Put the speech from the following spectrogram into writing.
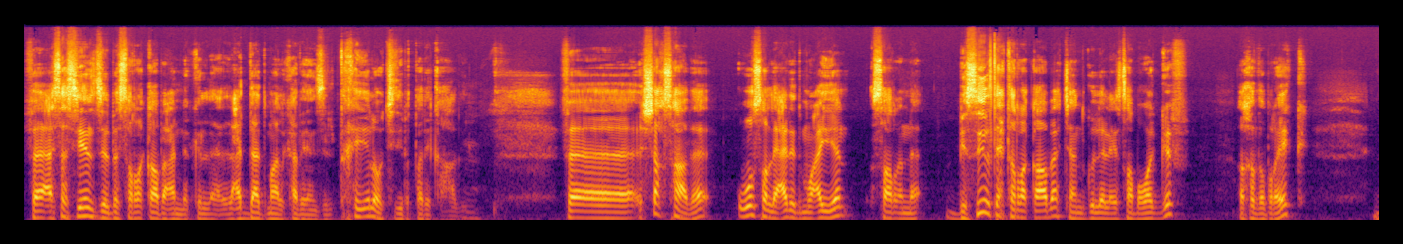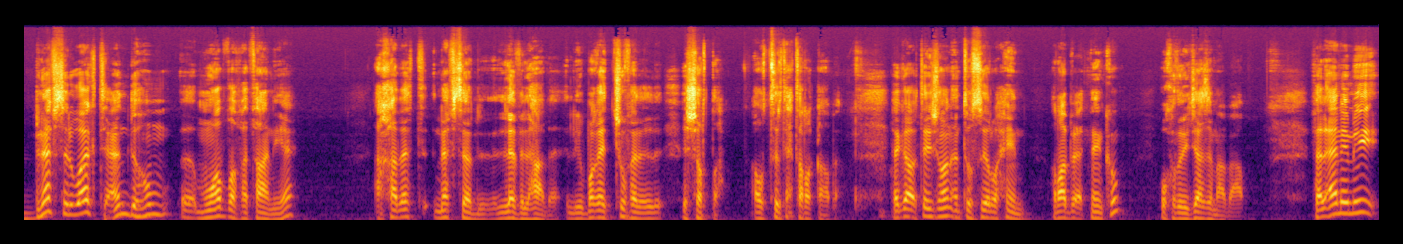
فعلى أساس ينزل بس الرقابة عنك ال- العداد مالك هذا ينزل. تخيلوا كذي بالطريقة هذه. فالشخص هذا وصل لعدد معين صار إنه بيصير تحت الرقابة كان تقول للعصابة وقف أخذ break. بنفس الوقت عندهم موظفة ثانية أخذت نفس ال level هذا اللي بغيت تشوف ال- الشرطة أو تصير تحت الرقابة. فقالوا تدري شلون؟ أنتم تصيروا الحين ربع اثنينكم وخذوا إجازة مع بعض. فالأنمي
